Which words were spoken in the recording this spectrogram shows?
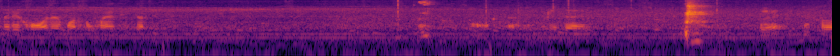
ไม่ได้ขอนะบอดส่งมาดีกันเฮ้ยเปลี่ยนได้สวยบุกต่อ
